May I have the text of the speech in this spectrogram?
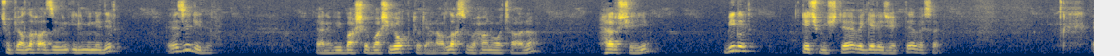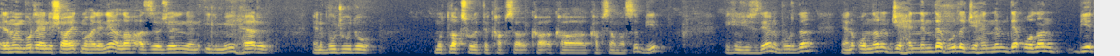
Çünkü Allah Azze ve Celle'nin ilmi nedir? Ezelidir. Yani bir başı başı yoktur. Yani Allah Subhanahu ve Teala her şeyi bilir. Geçmişte ve gelecekte vesaire. Elmuhim burada yani şahit mahalleni Allah Azze ve Celle'nin yani ilmi her yani vücudu mutlak surette kapsa, ka, ka, kapsaması bir. İkincisi de yani burada yani onların cehennemde burada cehennemde olan bir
